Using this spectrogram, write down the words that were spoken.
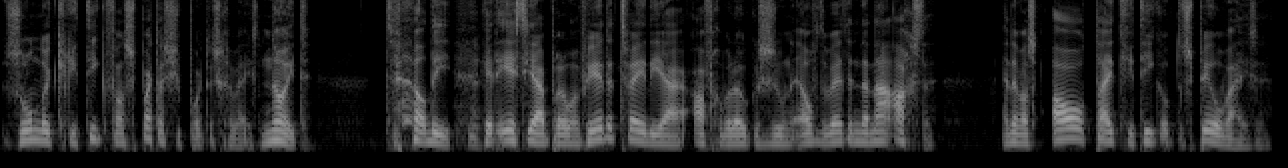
zonder kritiek van Sparta-supporters geweest. Nooit. Terwijl die nee. het eerste jaar promoveerde, tweede jaar afgebroken seizoen elfde werd en daarna achtste. En er was altijd kritiek op de speelwijze.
